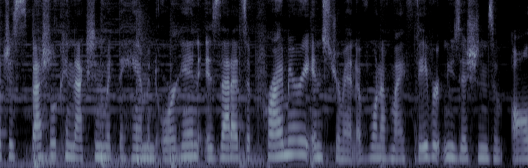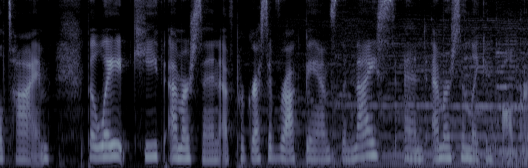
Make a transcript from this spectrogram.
Such a special connection with the Hammond organ is that it's a primary instrument of one of my favorite musicians of all time, the late Keith Emerson of progressive rock bands The Nice and Emerson, Lake and Palmer.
